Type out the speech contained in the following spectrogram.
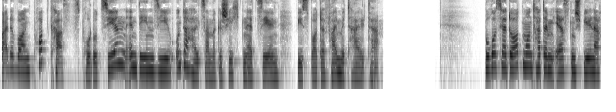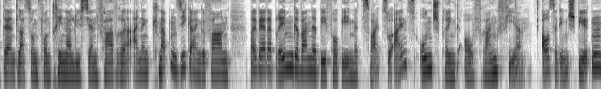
Beide wollen Podcasts produzieren, in denen sie unterhaltsame Geschichten erzählen, wie Spotify mitteilte. Borussia Dortmund hat im ersten Spiel nach der Entlassung von Trainer Lucien Favre einen knappen Sieg eingefahren. Bei Werder Bremen gewann der BVB mit 2 zu 1 und springt auf Rang 4. Außerdem spielten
